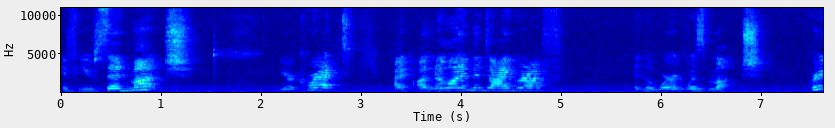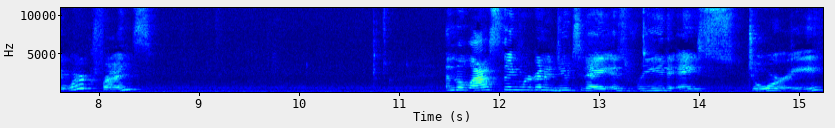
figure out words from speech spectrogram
If you said much, you're correct. I underlined the digraph and the word was much. Great work, friends. And the last thing we're going to do today is read a story.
